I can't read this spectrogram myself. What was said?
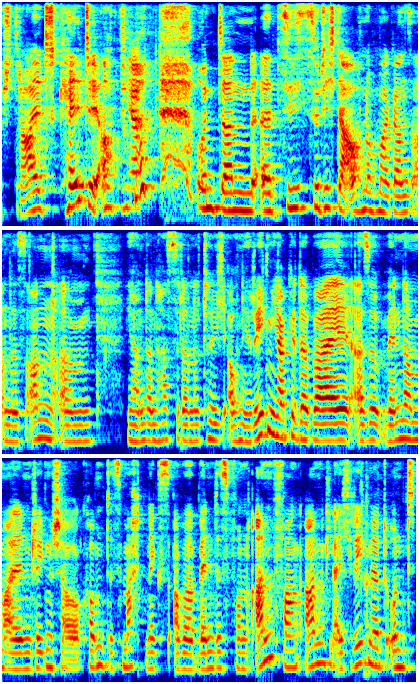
strahlt Kälte ab. Ja. Und dann äh, ziehst du dich da auch nochmal ganz anders an. Ähm, ja, und dann hast du dann natürlich auch eine Regenjacke dabei. Also wenn da mal ein Regenschauer kommt, das macht nichts. Aber wenn das von Anfang an gleich regnet ja. und,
